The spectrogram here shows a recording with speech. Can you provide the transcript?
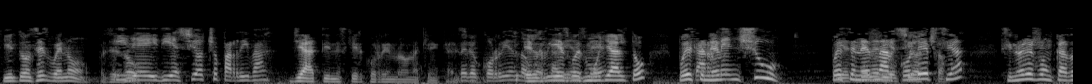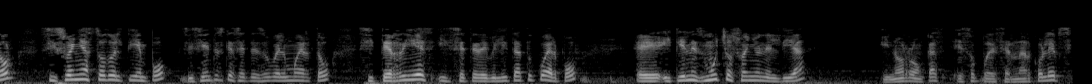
Y entonces, bueno, pues Y eso de 18 para arriba, ya tienes que ir corriendo a una clínica. de pero corriendo. El riesgo es muy alto. Puedes tener Carmen Shu. Puedes tener 18. narcolepsia, si no eres roncador, si sueñas todo el tiempo, si sientes que se te sube el muerto, si te ríes y se te debilita tu cuerpo, eh, y tienes mucho sueño en el día y no roncas, eso puede ser narcolepsia.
